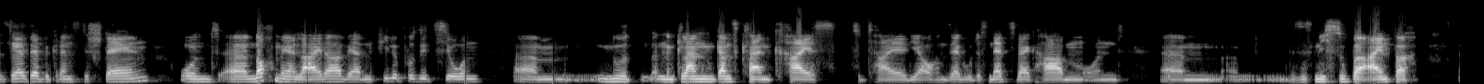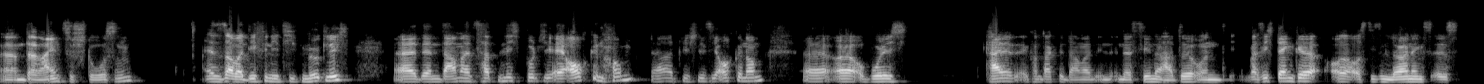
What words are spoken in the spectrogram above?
sehr, sehr begrenzte Stellen. Und äh, noch mehr leider werden viele Positionen ähm, nur einen kleinen, ganz kleinen Kreis zuteil, die auch ein sehr gutes Netzwerk haben und ähm, es ist nicht super einfach, ähm, da reinzustoßen. Es ist aber definitiv möglich, äh, denn damals hat mich Budget auch genommen, ja, hat mich schließlich auch genommen, äh, äh, obwohl ich keine Kontakte damals in, in der Szene hatte. Und was ich denke aus diesen Learnings ist,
